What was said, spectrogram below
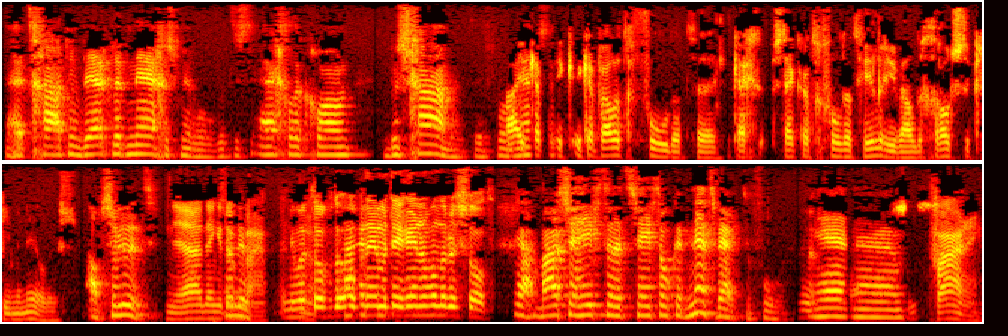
het gaat nu werkelijk nergens meer over. Het is eigenlijk gewoon beschamend. En voor Maar ik, heb, ik, ik heb wel het gevoel dat, eh, ik krijg sterker het gevoel dat Hillary wel de grootste crimineel is. Absoluut. Ja, ik denk het ook maar. En die moet op, opnemen tegen een of andere zot. Ja, maar ze heeft, het, ze heeft ook het netwerk ervoor. En, eh, Ervaring.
